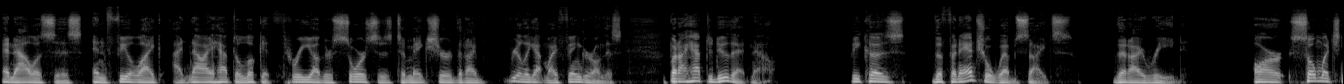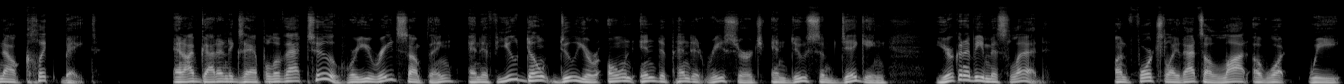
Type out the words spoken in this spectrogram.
analysis and feel like I, now I have to look at three other sources to make sure that I've really got my finger on this. But I have to do that now because the financial websites that I read are so much now clickbait. And I've got an example of that too, where you read something, and if you don't do your own independent research and do some digging, you're going to be misled. Unfortunately, that's a lot of what we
